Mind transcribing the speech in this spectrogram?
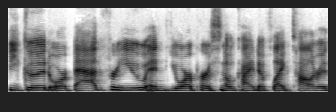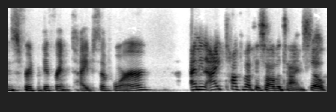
be good or bad for you and your personal kind of like tolerance for different types of horror? I mean, I talk about this all the time. So,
